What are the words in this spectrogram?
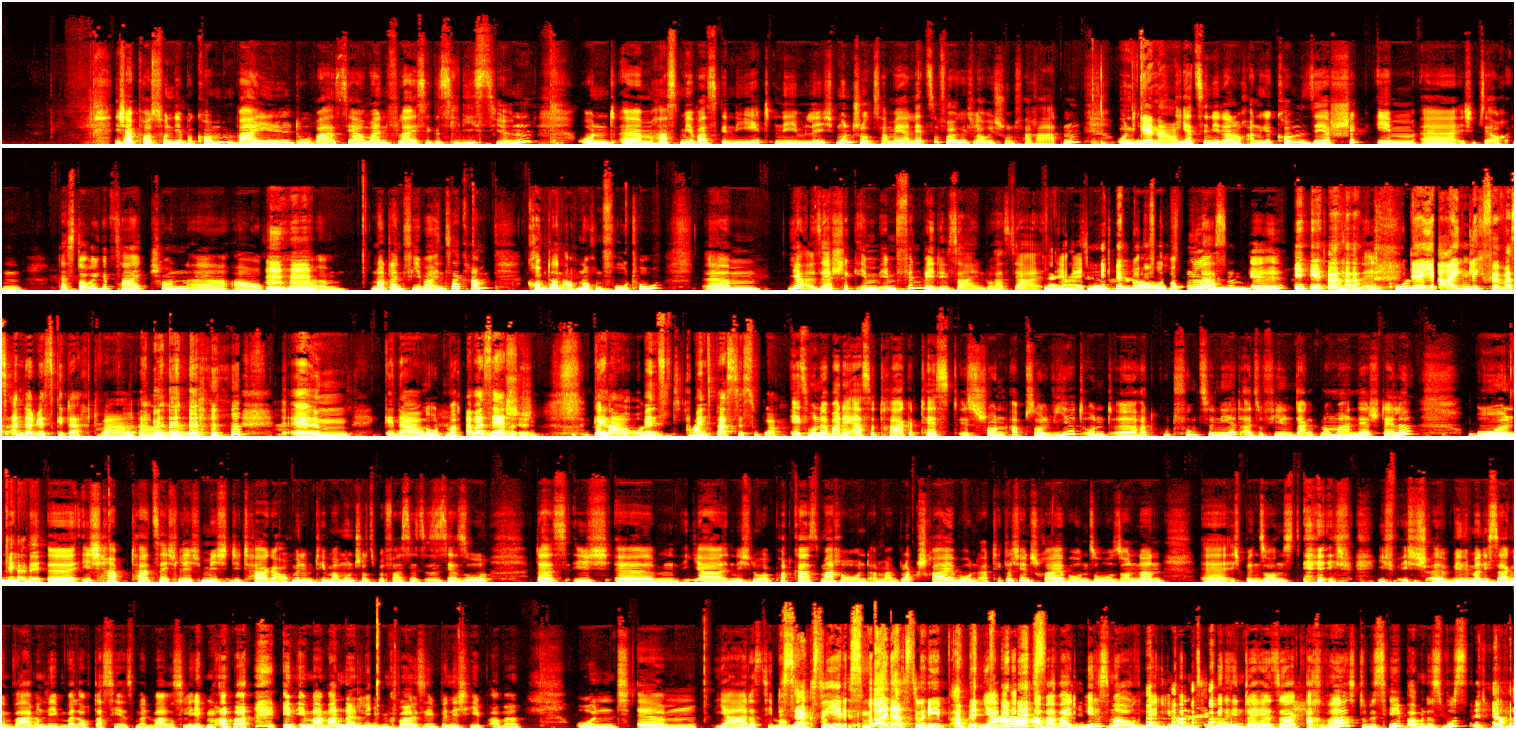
Ich habe Post von dir bekommen, weil du warst ja mein fleißiges Lieschen und ähm, hast mir was genäht, nämlich Mundschutz. Haben wir ja letzte Folge, glaube ich, schon verraten. Und genau. jetzt, jetzt sind die dann auch angekommen, sehr schick im, äh, ich habe sie auch in der Story gezeigt schon, äh, auf mhm. äh, Nordlandfieber Instagram. Kommt dann auch noch ein Foto. Ähm, ja, sehr schick im, im Finweh-Design. Du hast ja, ja dir einen Stoff drucken lassen, mhm. gell? Ja, Die sind echt cool. Der ja eigentlich für was anderes gedacht war. Ja. ähm, Genau. Not macht Aber sehr schön. Genau. genau. Wenn es passt, ist super. Ist wunderbar. Der erste Tragetest ist schon absolviert und äh, hat gut funktioniert. Also vielen Dank nochmal an der Stelle. Und äh, ich habe tatsächlich mich die Tage auch mit dem Thema Mundschutz befasst. Jetzt ist es ja so, dass ich ähm, ja nicht nur Podcast mache und an meinem Blog schreibe und Artikelchen schreibe und so, sondern äh, ich bin sonst, ich, ich, ich äh, will immer nicht sagen im wahren Leben, weil auch das hier ist mein wahres Leben, aber in, in meinem anderen Leben quasi bin ich Hebamme. Und ähm, ja, das Thema. Das sagst du jedes Mal, dass du Hebamme Ja, bist. aber weil jedes Mal auch wieder jemand zu mir hinterher sagt, ach was, du bist Hebamme, das wusste ich gar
